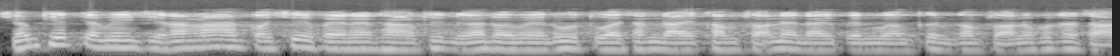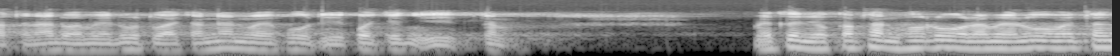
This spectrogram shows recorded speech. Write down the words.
เข็มทิศจะมีกี่ล้านก็ชี้ไปในทางที่เหนือโดยไม่รู้ตัวชั้นใดคำสอนใดเป็นเมืองขึ้นคำสอนในพุทธศาสนาโดยไม่รู้ตัวชั้นนั้นไม่พูดอีกก็จริงอีกกันไม่ขึ้นอยู่กับท่านผู้รู้แล้วไม่รู้ไม่ทั้ง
